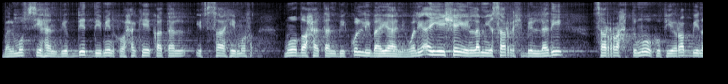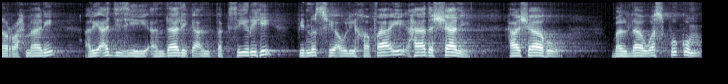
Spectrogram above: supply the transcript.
بل مفسها بالضد منه حقيقة الإفساه موضحة بكل بيان. ولأي شيء لم يصرح بالذي صرحتموه في ربنا الرحمن لأجزه عن ذلك عن تكسيره في النصح أو لخفاء هذا الشان. حاشاه بل ذا وصفكم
